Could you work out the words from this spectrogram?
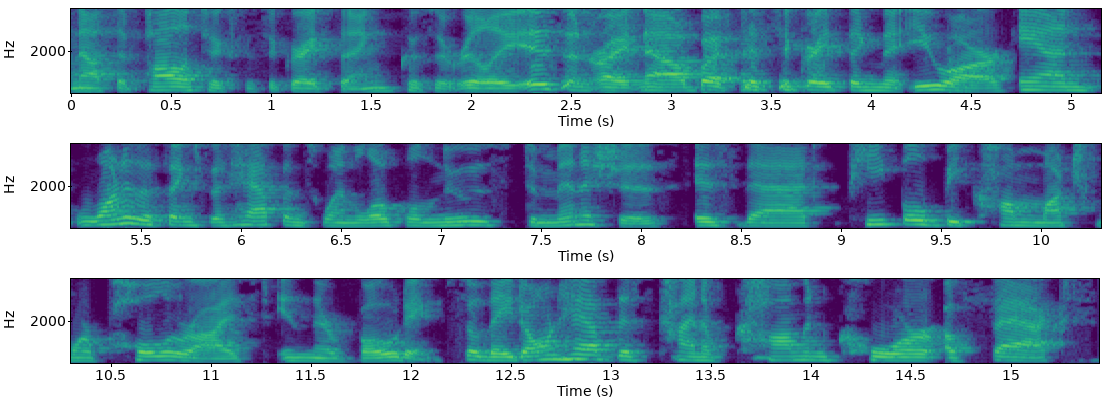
Not that politics is a great thing, because it really isn't right now, but it's a great thing that you are. And one of the things that happens when local news diminishes is that people become much more polarized in their voting. So they don't have this kind of common core of facts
